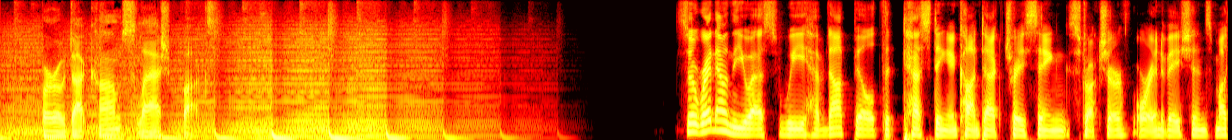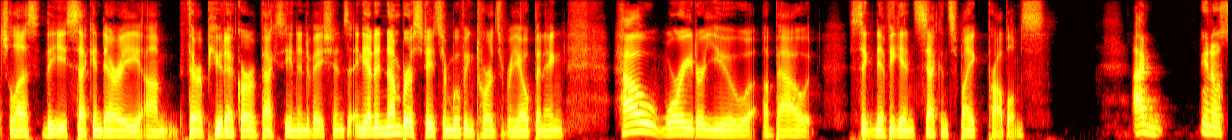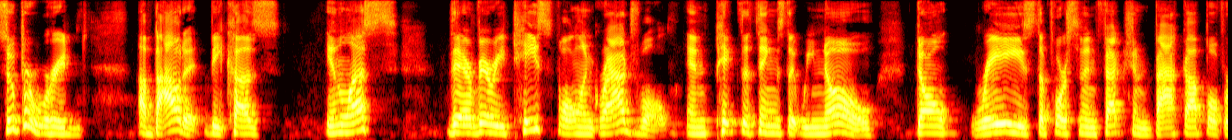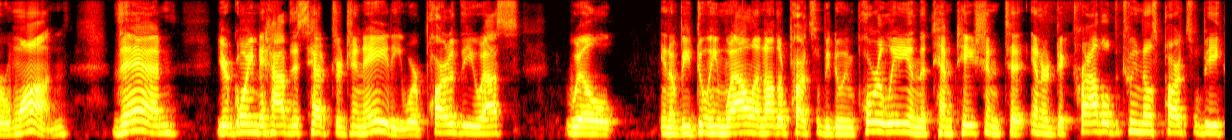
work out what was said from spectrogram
burrow.com slash Vox. So, right now in the US, we have not built the testing and contact tracing structure or innovations, much less the secondary um, therapeutic or vaccine innovations. And yet, a number of states are moving towards reopening. How worried are you about significant second spike problems? I'm, you know, super worried about it because unless they're very tasteful and gradual and pick the things that we know don't raise the force of infection back up over one, then you're going to have this heterogeneity where part of the US will you know be doing well and other parts will be doing poorly and the temptation to interdict travel between those parts will be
